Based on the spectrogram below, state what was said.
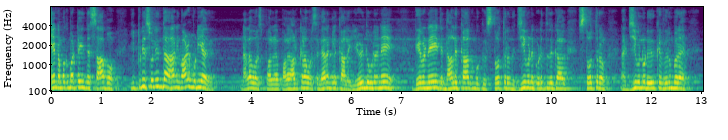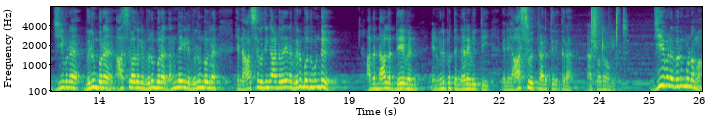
ஏன் நமக்கு மட்டும் இந்த சாபம்? இப்படி சொல்லியிருந்தா நீ வாழ முடியாது. நல்லா ஒரு பல பல நாட்களாக ஒரு சில நேரங்களுக்கு காலை எழுந்த உடனே தேவனே இந்த நாளுக்காக உமக்கு ஸ்தோத்திரம் இந்த ஜீவனை கொடுத்ததுக்காக ஸ்தோத்திரம். நான் ஜீவனோடு இருக்க விரும்புகிறேன் ஜீவனை விரும்புகிறேன் ஆசீர்வாதங்களை விரும்புகிறேன் நன்மைகளை விரும்புகிறேன். என்னை ஆசீர்வதிங்க ஆண்டவரே நான் விரும்புவது உண்டு. அந்த நாளில் தேவன் என் விருப்பத்தை நிறைவேற்றி என்னை ஆசீர்வத்து நடத்தியிருக்கிறார். நான் சொல்கிறேன் உங்களுக்கு. ஜீவனை விரும்பணுமா?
